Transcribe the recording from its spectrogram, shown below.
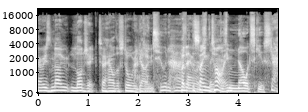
there is no logic to how the story goes. Again, two and a half But at the same there- there's time- no excuse. Yeah.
